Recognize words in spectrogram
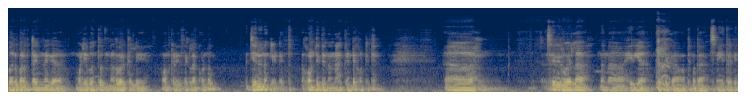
ಬರಬಾರ್ದ ಟೈಮ್ನಾಗ ಮಳೆ ಬಂತು ಅದು ನಡವರ್ಕಲ್ಲಿ ಒಂದು ಕಡೆ ತಗ್ಲಾಕೊಂಡು ಜೆನ್ಯೂನಾಗಿ ಲೇಟ್ ಆಯಿತು. ಹೊಂಟಿದ್ದೆ ನಾನು ನಾಲ್ಕು ಗಂಟೆಗೆ ಹೊಂಟಿದ್ದೆ. ಸೇರಿರುವ ಎಲ್ಲ ನನ್ನ ಹಿರಿಯ ಪತ್ರಿಕಾ ಮಾಧ್ಯಮದ ಸ್ನೇಹಿತರಿಗೆ,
